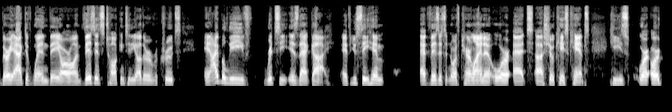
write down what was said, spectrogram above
very active when they are on visits, talking to the other recruits, and I believe Ritzie is that guy. If you see him at visits at North Carolina or at uh, showcase camps, he's or or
